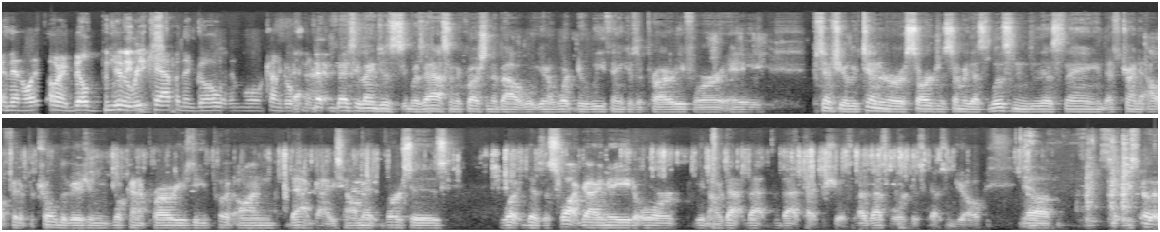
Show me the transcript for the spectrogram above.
And then let- all right bill The do a movie leaves. recap and then go and then we'll kind of go from there Be- Bessie Lane just was asking the question about, you know, what do we think is a priority for a potentially a lieutenant or a sergeant, somebody that's listening to this thing, that's trying to outfit a patrol division. What kind of priorities do you put on that guy's helmet versus what does a SWAT guy need, or you know that that that type of shit. That's what we're discussing, Joe. Uh, so, so,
